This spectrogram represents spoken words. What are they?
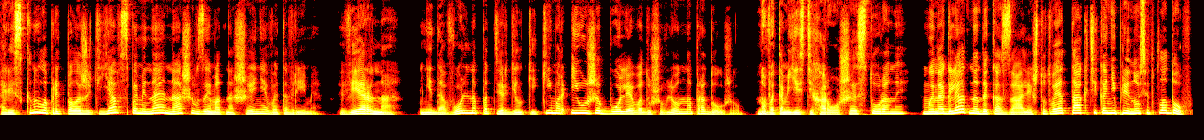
рискнула предположить я, вспоминая наши взаимоотношения в это время. Верно, недовольно подтвердил Кикимор и уже более воодушевленно продолжил. Но в этом есть и хорошие стороны. Мы наглядно доказали, что твоя тактика не приносит плодов.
